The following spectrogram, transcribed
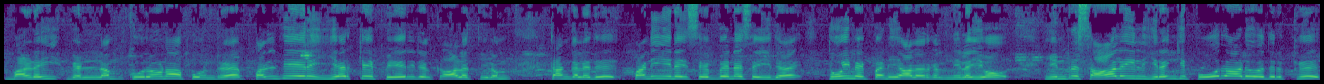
மழை வெள்ளம் கொரோனா போன்ற பல்வேறு இயற்கை பேரிடர் காலத்திலும் தங்களது பணியினை செவ்வென செய்த தூய்மை பணியாளர்கள் நிலையோ இன்று சாலையில் இறங்கி போராடுவதற்கு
